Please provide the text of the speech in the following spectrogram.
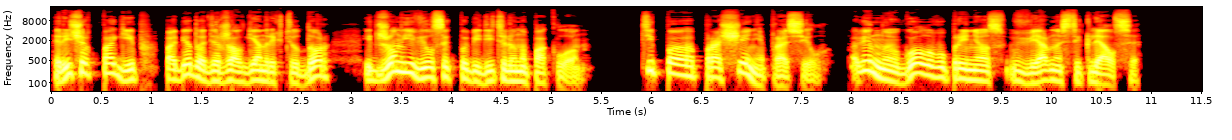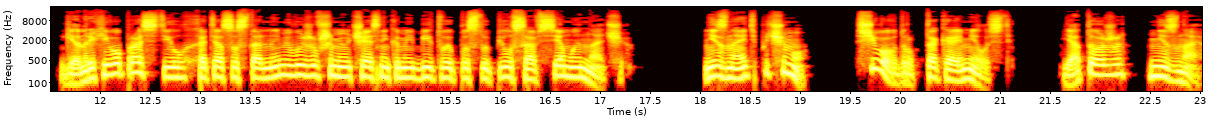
Ричард погиб, победу одержал Генрих Тюдор, и Джон явился к победителю на поклон. Типа прощения просил, повинную голову принес, в верности клялся. Генрих его простил, хотя с остальными выжившими участниками битвы поступил совсем иначе. Не знаете почему? С чего вдруг такая милость? Я тоже не знаю.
